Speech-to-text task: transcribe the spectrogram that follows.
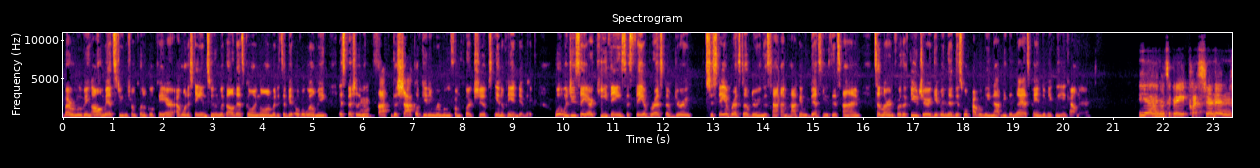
by removing all med students from clinical care. I want to stay in tune with all that's going on, but it's a bit overwhelming, especially mm-hmm. with the shock of getting removed from clerkships in a pandemic. What would you say are key things to stay abreast of during to stay abreast of during this time? How can we best use this time to learn for the future, given that this will probably not be the last pandemic we encounter? Yeah, and that's a great question, and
